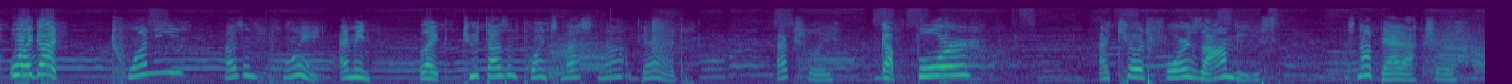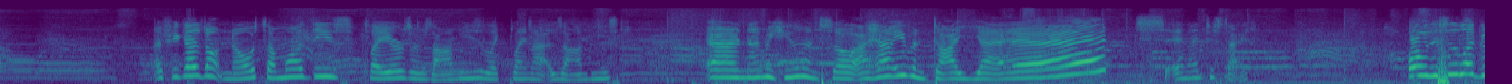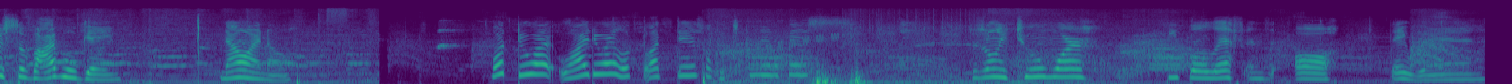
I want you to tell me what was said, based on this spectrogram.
Oh, I got 20,000 points. I mean, like 2,000 points. That's not bad. Actually, got four. I killed four zombies. That's not bad, actually. If you guys don't know, some of these players are zombies, like playing at zombies. And I'm a human, so I haven't even died yet. And I just died. Oh, this is like a survival game. Now I know. What do I, why do I look like this? Like a chicken a face? There's only two more people left and, oh, they win.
